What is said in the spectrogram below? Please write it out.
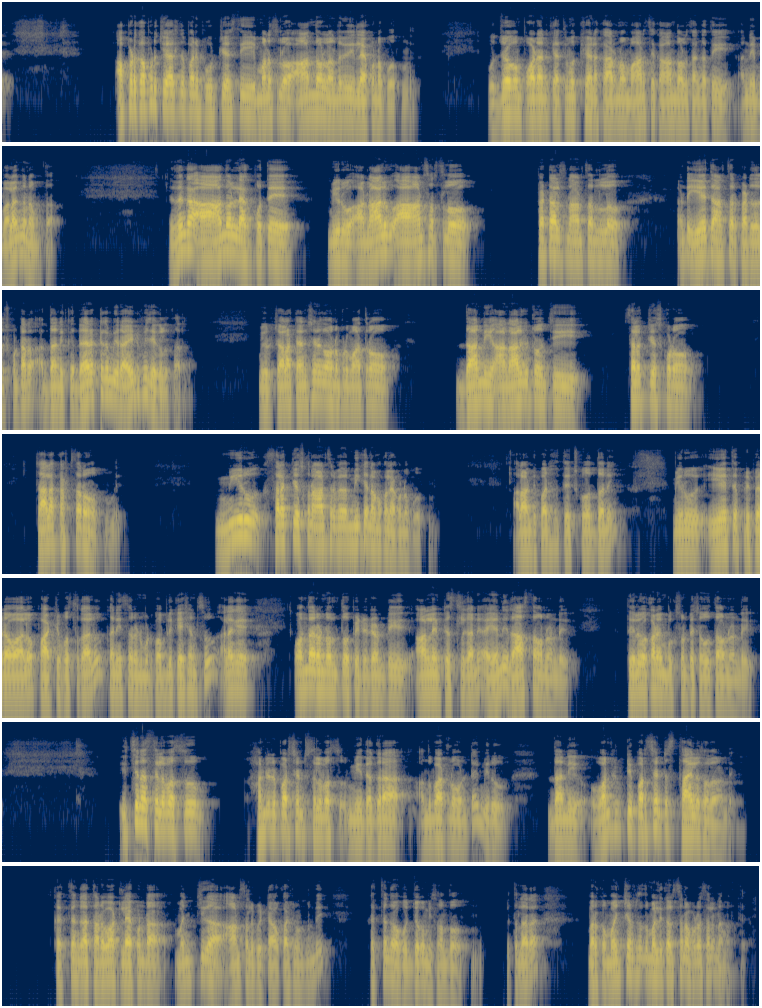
అప్పటికప్పుడు చేయాల్సిన పని పూర్తి చేసి మనసులో ఆందోళన అనేది లేకుండా పోతుంది. ఉద్యోగం పోవడానికి అతి ముఖ్యమైన కారణం మానసిక ఆందోళన సంగతి అన్ని బలంగా నమ్ముతా. నిజంగా ఆ ఆందోళన లేకపోతే మీరు ఆ నాలుగు ఆ ఆన్సర్స్లో పెట్టాల్సిన ఆన్సర్లలో అంటే ఏది ఆన్సర్ పెట్టదలుచుకుంటారో దానికి డైరెక్ట్గా మీరు ఐడెంటిఫై చేయగలుగుతారు. మీరు చాలా టెన్షన్గా ఉన్నప్పుడు మాత్రం దాన్ని ఆ నాలుగిట్లోంచి సెలెక్ట్ చేసుకోవడం చాలా కష్టతరం అవుతుంది. మీరు సెలెక్ట్ చేసుకున్న ఆన్సర్ మీద మీకే నమ్మకం లేకుండా పోతుంది. అలాంటి పరిస్థితి తెచ్చుకోవద్దని మీరు ఏదైతే ప్రిపేర్ అవ్వాలో పాఠ్య పుస్తకాలు కనీసం రెండు మూడు పబ్లికేషన్స్ అలాగే వంద రెండు వందలతో పెట్టేటువంటి ఆన్లైన్ టెస్టులు కానీ అవన్నీ రాస్తూ ఉండండి. తెలుగు అకాడమీ బుక్స్ ఉంటే చదువుతూ ఉండండి. ఇచ్చిన సిలబస్ హండ్రెడ్ పర్సెంట్ సిలబస్ మీ దగ్గర అందుబాటులో ఉంటే మీరు దాన్ని వన్ ఫిఫ్టీ పర్సెంట్ స్థాయిలో చదవండి. ఖచ్చితంగా తడబాటు లేకుండా మంచిగా ఆన్సర్లు పెట్టే అవకాశం ఉంటుంది. ఖచ్చితంగా ఒక ఉద్యోగం మీ సొంతం అవుతుంది. మిత్రులారా మరొక మంచి అంశంతో మళ్ళీ కలుస్తాను. అప్పుడు నమస్తే.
